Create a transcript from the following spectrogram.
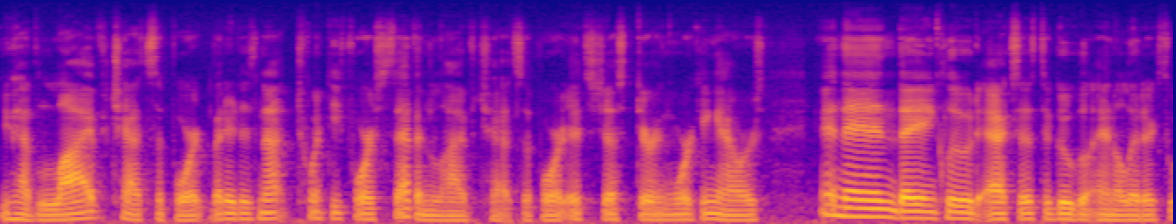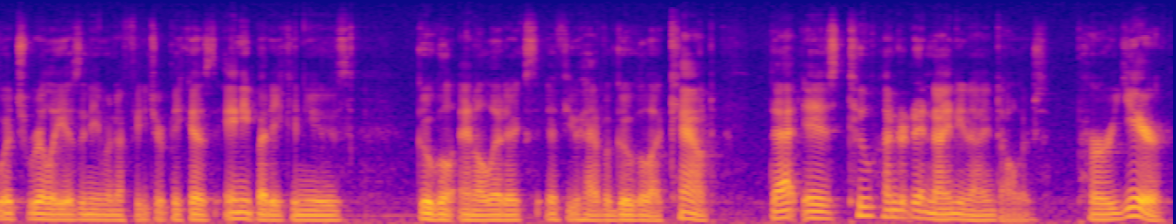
You have live chat support, but it is not 24-7 live chat support. It's just during working hours. And then they include access to Google Analytics, which really isn't even a feature because anybody can use Google Analytics if you have a Google account. That is $299 per year.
